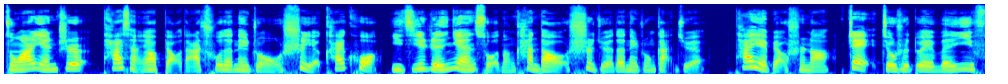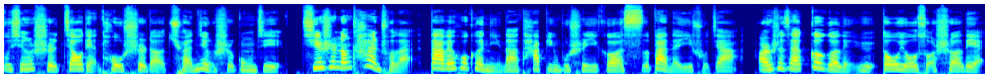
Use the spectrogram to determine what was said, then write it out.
总而言之，他想要表达出的那种视野开阔以及人眼所能看到视觉的那种感觉。他也表示呢，这就是对文艺复兴式焦点透视的全景式攻击。其实能看出来，大卫霍克尼呢，他并不是一个死板的艺术家，而是在各个领域都有所涉猎，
